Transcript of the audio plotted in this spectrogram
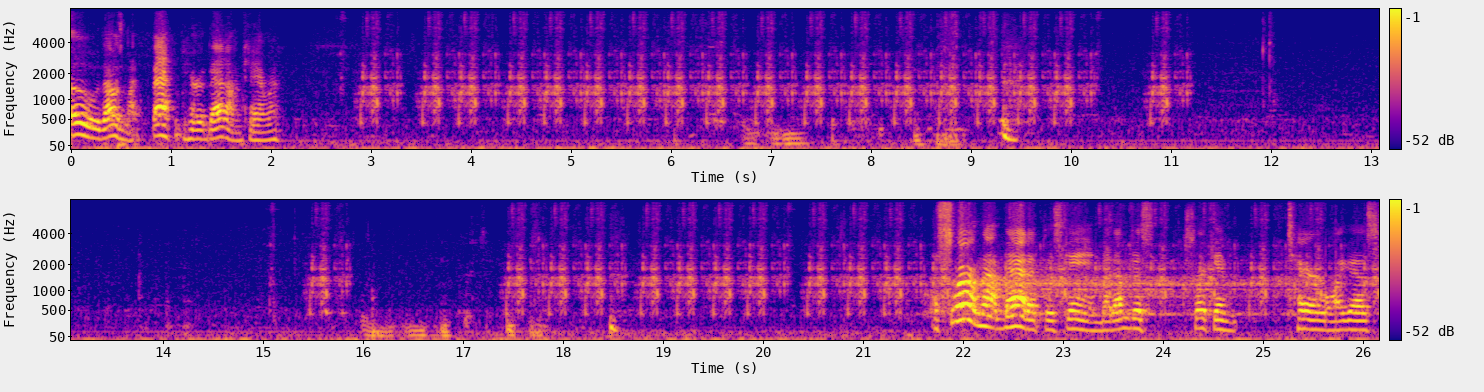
Oh, that was my back if you heard that on camera. I swear I'm not bad at this game, but I'm just freaking terrible, I guess.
